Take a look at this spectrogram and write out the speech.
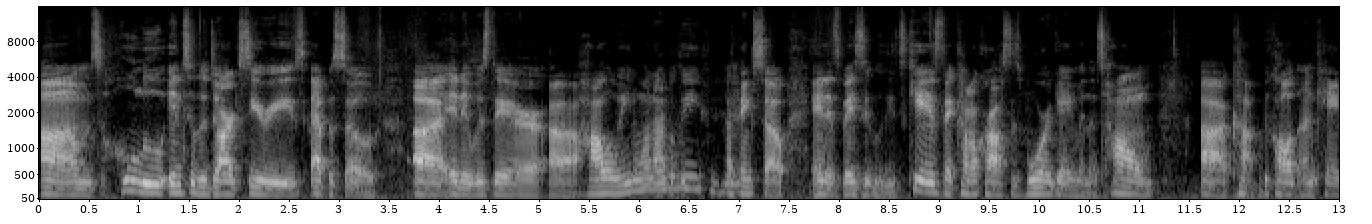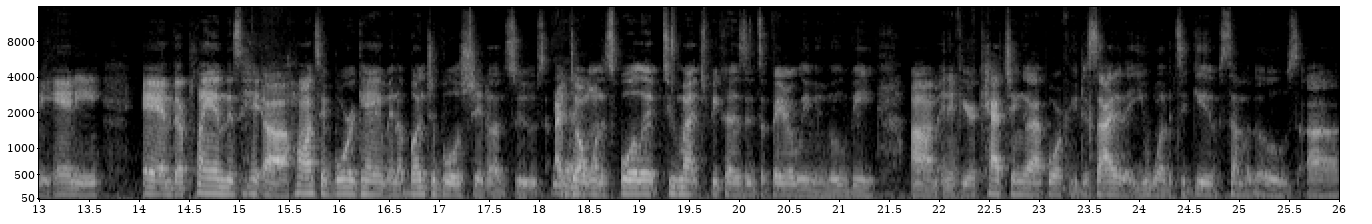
um's Hulu Into the Dark series episode. Uh, and it was their uh, Halloween one, I believe. I think so. And it's basically these kids that come across this board game in this home uh, called Uncanny Annie. And they're playing this uh, haunted board game, and a bunch of bullshit ensues. I don't want to spoil it too much because it's a fairly new movie. Um, and if you're catching up, or if you decided that you wanted to give some of those uh,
